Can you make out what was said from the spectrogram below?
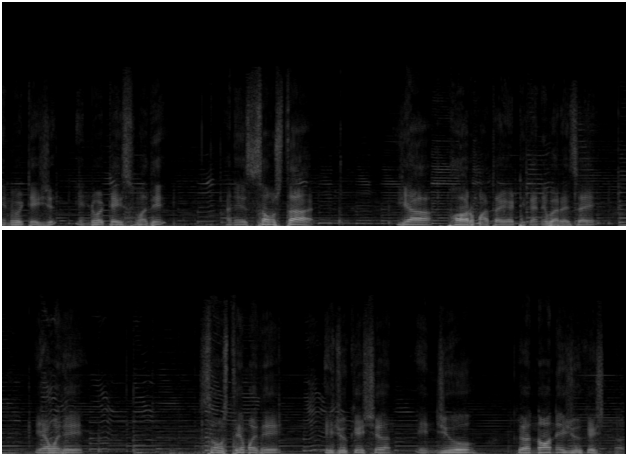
इन्व्हिटेशन इन्व्हर्टाईजमध्ये आणि संस्था या फॉर्म आता या ठिकाणी भरायचा आहे. यामध्ये संस्थेमध्ये एज्युकेशन एन जी ओ किंवा नॉन एज्युकेशनल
